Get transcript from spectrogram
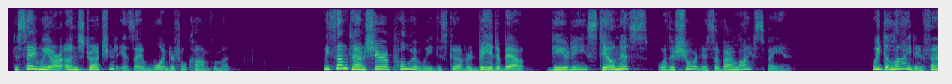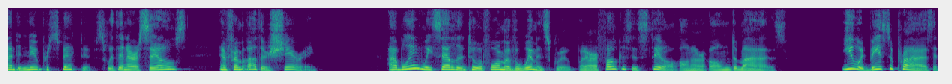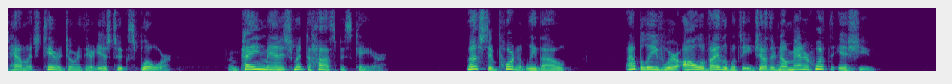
To say we are unstructured is a wonderful compliment. We sometimes share a poem we discovered, be it about beauty, stillness, or the shortness of our lifespan. We delight in finding new perspectives within ourselves and from others sharing. I believe we settled into a form of a women's group, but our focus is still on our own demise. You would be surprised at how much territory there is to explore, from pain management to hospice care. Most importantly, though, I believe we're all available to each other no matter what the issue.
